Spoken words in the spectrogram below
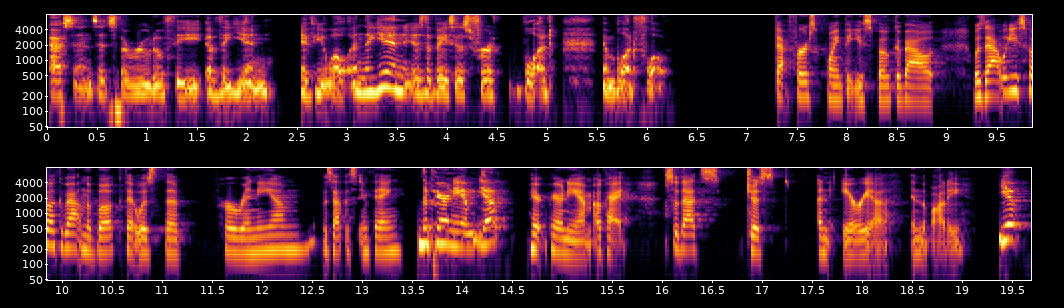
essence. It's the root of the of the yin, if you will, and the yin is the basis for blood and blood flow. That first point that you spoke about was that what you spoke about in the book? That was the perineum. Was that the same thing? The perineum. Yep. Per- perineum. Okay, so that's just an area in the body. Yep.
